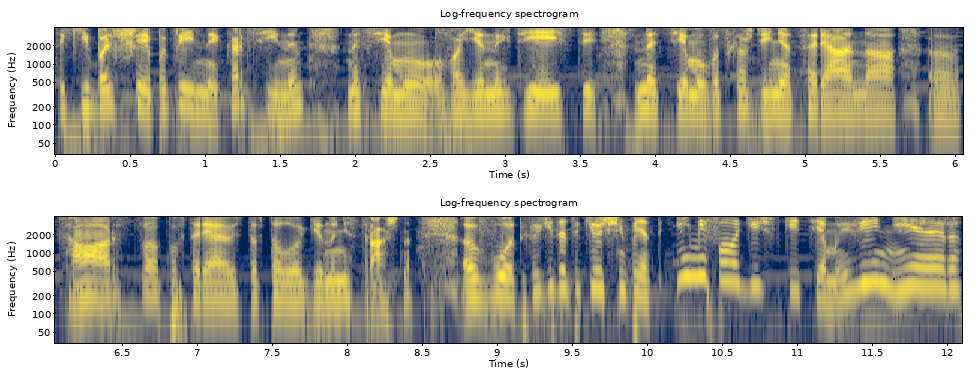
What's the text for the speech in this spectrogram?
такие большие эпопейные картины на тему военных действий, на тему восхождения царя на э, царство, повторяюсь, тавтология, но не страшно. Э, Вот, какие-то такие очень понятные. И мифологические темы. Венера,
